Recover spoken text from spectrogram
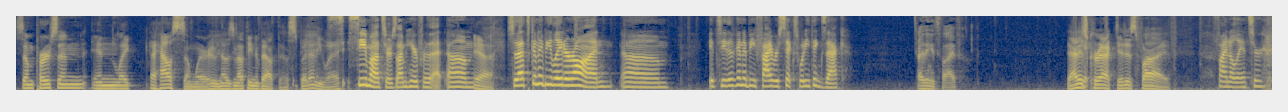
some person in like a house somewhere who knows nothing about this. But anyway, S- sea monsters. I'm here for that. Um, yeah, So that's going to be later on. Um, it's either going to be five or six. What do you think, Zac? I think it's five. that is Okay. correct. It is five. Final answer.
